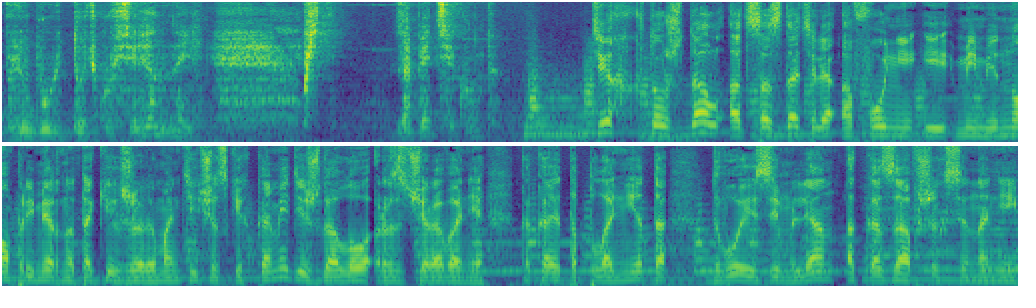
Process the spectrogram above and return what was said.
в любую точку Вселенной за пять секунд. Тех, кто ждал от создателя Афони и Мимино примерно таких же романтических комедий, ждало разочарование. Какая-то планета, двое землян, оказавшихся на ней,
